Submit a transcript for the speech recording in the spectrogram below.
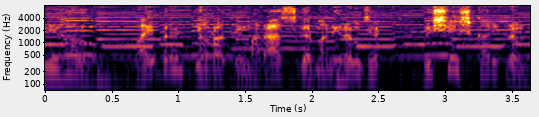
નિહાળો, વાઇબ્રન્ટ નવરાત્રીમાં રાસ ગરબાની રમઝટ, વિશેષ કાર્યક્રમ.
